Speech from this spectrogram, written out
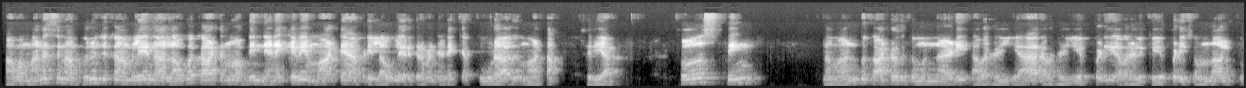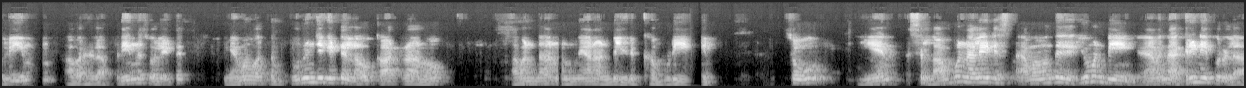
அவன் மனசு நான் புரிஞ்சுக்காமலே நான் லவ்வை காட்டணும் அப்படின்னு நினைக்கவே மாட்டேன். அப்படி லவ்ல இருக்கிறவன் நினைக்க கூடாது மாட்டான். சரியா? ஃபர்ஸ்ட் திங் நம்ம அன்பு காட்டுறதுக்கு முன்னாடி அவர்கள் யார் அவர்கள் எப்படி அவர்களுக்கு எப்படி சொன்னால் புரியும் அவர்கள் அப்படின்னு சொல்லிட்டு எவன் ஒருத்தன் புரிஞ்சுக்கிட்டு லவ் காட்டுறானோ அவன் தான் உண்மையான அன்பில் இருக்க முடியும். ஸோ ஏன் லவ்னாலே அவன் வந்து ஹியூமன் பீயிங் அவன் வந்து அக்ரிணை பொருளா?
